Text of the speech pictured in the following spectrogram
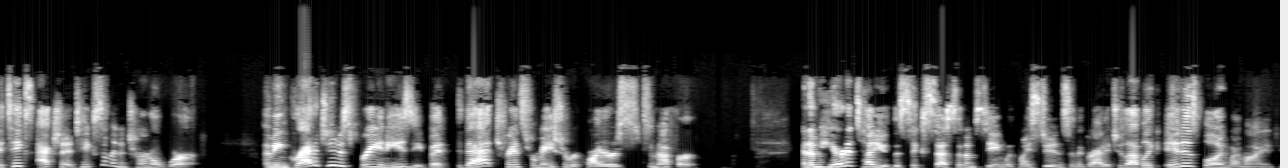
It takes action. It takes some internal work. I mean, gratitude is free and easy, but that transformation requires some effort. And I'm here to tell you the success that I'm seeing with my students in the gratitude lab, like it is blowing my mind.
